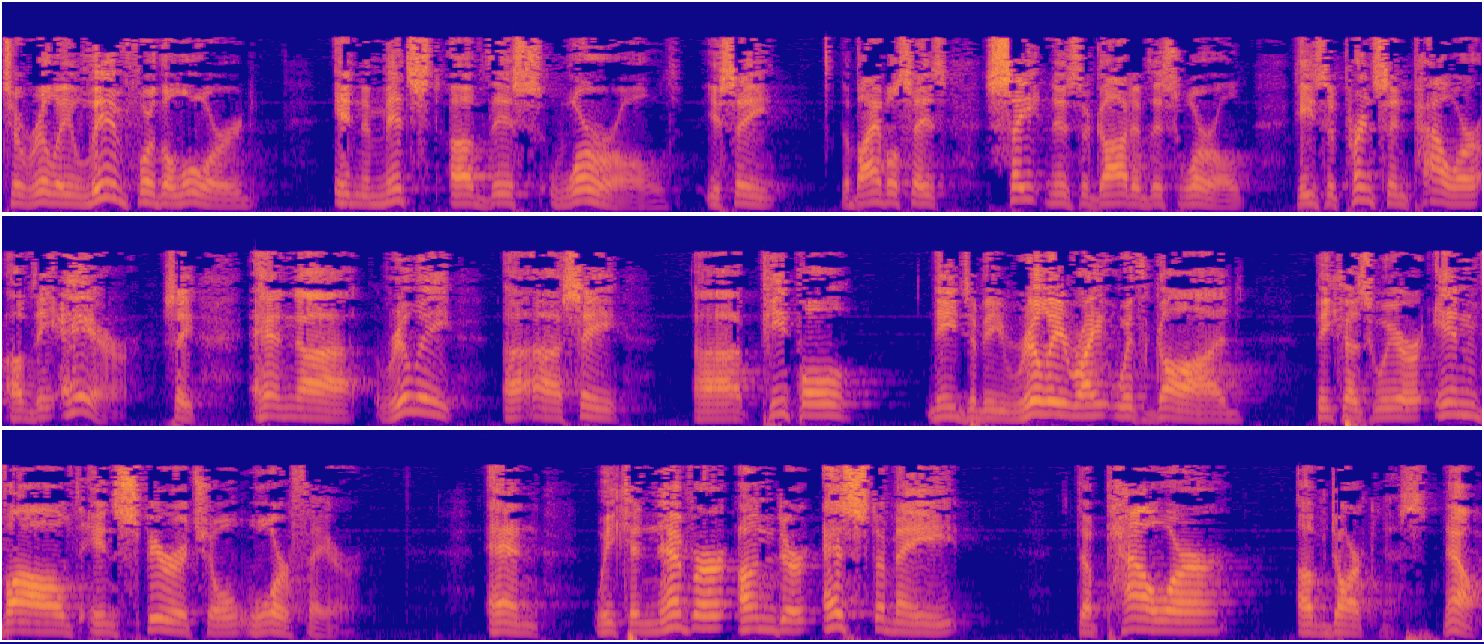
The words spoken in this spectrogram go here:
to really live for the Lord in the midst of this world, you see, the Bible says Satan is the God of this world. He's the prince and power of the air. See, and uh, really, uh, uh, see, uh, people need to be really right with God because we are involved in spiritual warfare. And we can never underestimate the power of darkness. Now,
